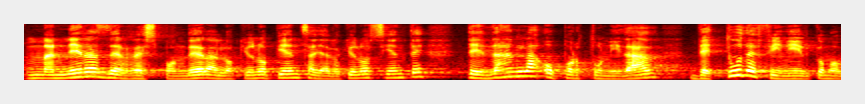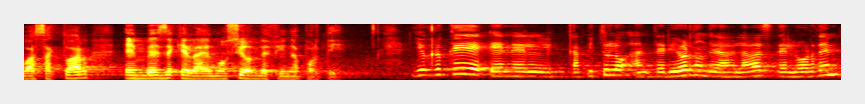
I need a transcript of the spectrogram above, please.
maneras de responder a lo que uno piensa y a lo que uno siente te dan la oportunidad de tú definir cómo vas a actuar en vez de que la emoción defina por ti. Yo creo que en el capítulo anterior donde hablabas del orden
